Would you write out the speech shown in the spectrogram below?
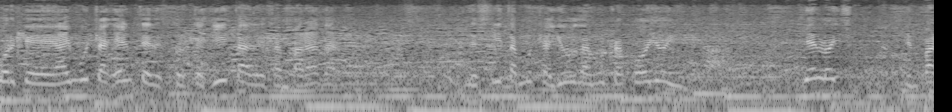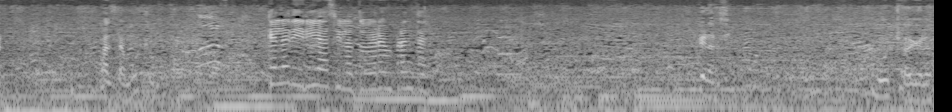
porque hay mucha gente desprotegida, desamparada, necesita mucha ayuda, mucho apoyo y ¿quién lo hizo? En parte, falta mucho. ¿Qué le diría si lo tuviera enfrente? Gracias. Muchas gracias.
